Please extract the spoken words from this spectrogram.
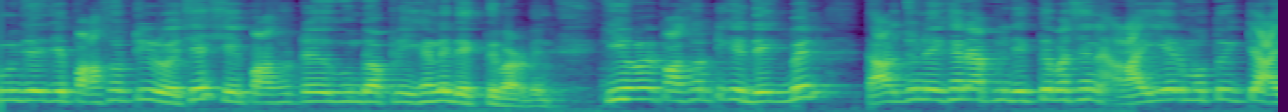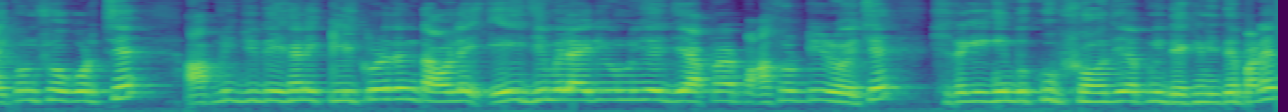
অনুযায়ী যে পাসওয়ার্ডটি রয়েছে, সেই পাসওয়ার্ডটাও কিন্তু আপনি এখানে দেখতে পারবেন। কীভাবে পাসওয়ার্ডটিকে দেখবেন? তার জন্য এখানে আপনি দেখতে পাচ্ছেন আই এর মতো একটি আইকন শো করছে। আপনি যদি এখানে ক্লিক করে দেন, তাহলে এই জিমেল আইডি অনুযায়ী যে আপনার পাসওয়ার্ডটি রয়েছে, সেটাকে কিন্তু খুব সহজেই আপনি দেখে নিতে পারেন।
